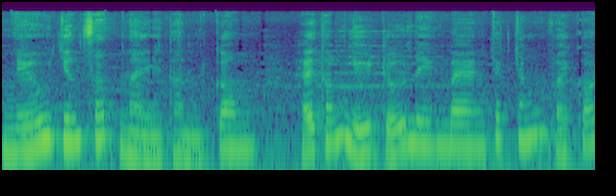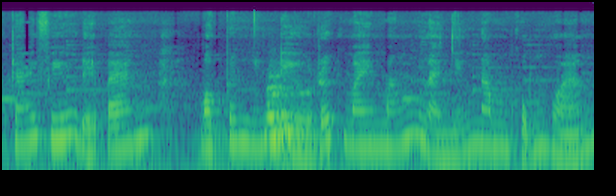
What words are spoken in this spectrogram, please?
Nếu chính sách này thành công, hệ thống dự trữ liên bang chắc chắn phải có trái phiếu để bán. Một trong những điều rất may mắn là những năm khủng hoảng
